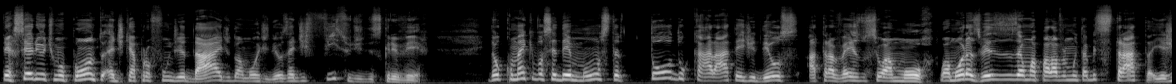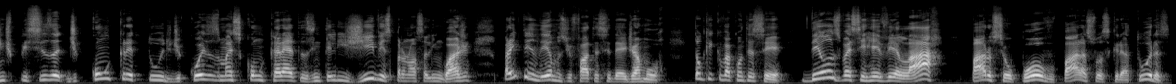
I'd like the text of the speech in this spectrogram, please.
Terceiro e último ponto é de que a profundidade do amor de Deus é difícil de descrever. Então, como é que você demonstra todo o caráter de Deus através do seu amor? O amor, às vezes, é uma palavra muito abstrata e a gente precisa de concretude, de coisas mais concretas, inteligíveis para nossa linguagem, para entendermos de fato essa ideia de amor. Então, o que, que vai acontecer? Deus vai se revelar para o seu povo, para as suas criaturas,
